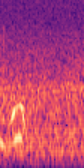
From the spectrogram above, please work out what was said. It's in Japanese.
え?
